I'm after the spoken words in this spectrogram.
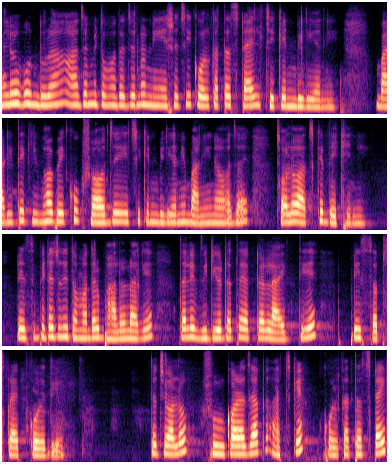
হ্যালো বন্ধুরা, আজ আমি তোমাদের জন্য নিয়ে এসেছি কলকাতা স্টাইল চিকেন বিরিয়ানি। বাড়িতে কীভাবে খুব সহজে এই চিকেন বিরিয়ানি বানিয়ে নেওয়া যায়, চলো আজকে দেখে নিই। রেসিপিটা যদি তোমাদের ভালো লাগে, তাহলে ভিডিওটাতে একটা লাইক দিয়ে প্লিজ সাবস্ক্রাইব করে দিও। তো চলো শুরু করা যাক আজকে কলকাতা স্টাইল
